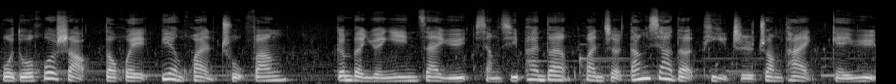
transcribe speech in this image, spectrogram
或多或少都会变换处方。根本原因在于详细判断患者当下的体质状态，给予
